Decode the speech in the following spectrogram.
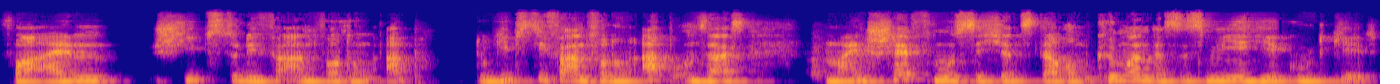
Vor allem schiebst du die Verantwortung ab. Du gibst die Verantwortung ab und sagst, mein Chef muss sich jetzt darum kümmern, dass es mir hier gut geht.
